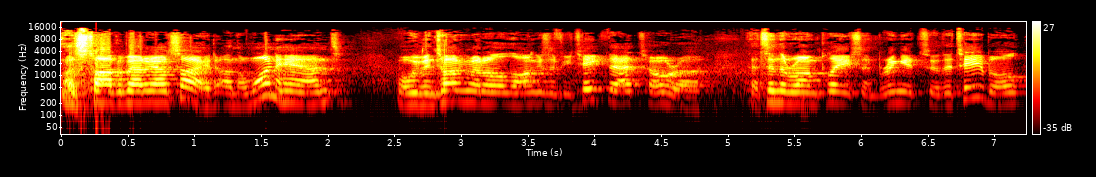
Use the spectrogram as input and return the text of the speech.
Let's talk about it outside. On the one hand, what we've been talking about all along is if you take that Torah that's in the wrong place and bring it to the table,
